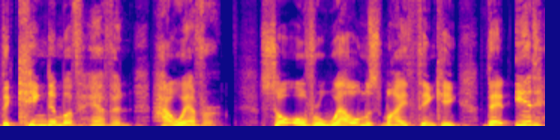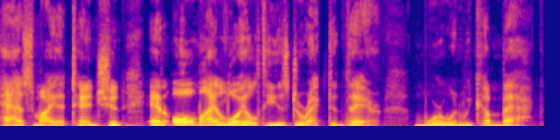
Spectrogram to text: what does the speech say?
The kingdom of heaven, however, so overwhelms my thinking that it has my attention and all my loyalty is directed there. More when we come back.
